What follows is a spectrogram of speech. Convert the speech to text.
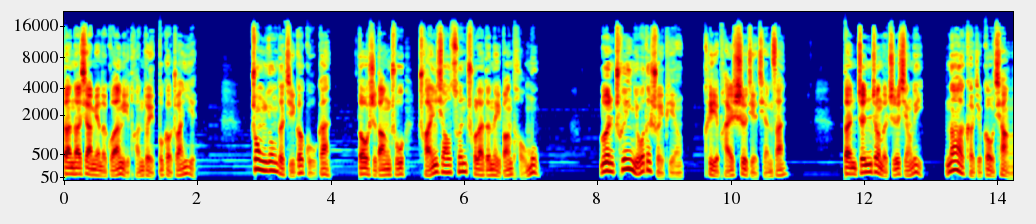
但他下面的管理团队不够专业，重用的几个骨干都是当初传销村出来的那帮头目，论吹牛的水平可以排世界前三，但真正的执行力那可就够呛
